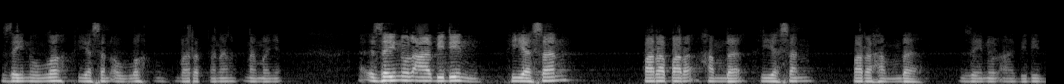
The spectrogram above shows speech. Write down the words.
Zainullah hiasan Allah barat mana namanya Zainul Abidin hiasan para para hamba hiasan para hamba Zainul Abidin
